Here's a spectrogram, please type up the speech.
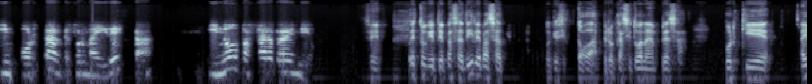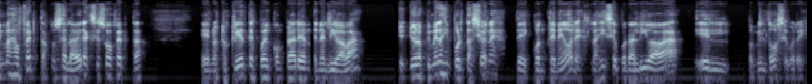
importar de forma directa y no pasar a través mío. Sí, esto que te pasa a ti le pasa a no todas, pero casi todas las empresas, porque hay más ofertas. O sea, al haber acceso a ofertas, eh, nuestros clientes pueden comprar en, el Alibaba. Yo, yo, las primeras importaciones de contenedores las hice por Alibaba el 2012, por ahí.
